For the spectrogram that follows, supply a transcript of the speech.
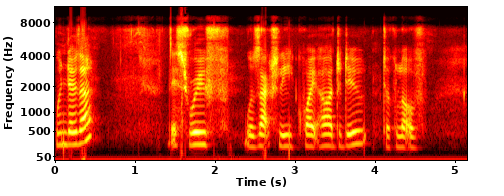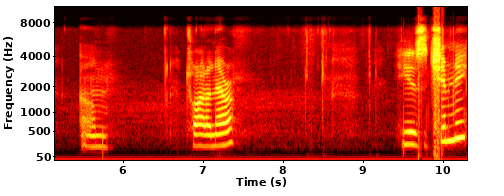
window there. This roof was actually quite hard to do. Took a lot of um, trial and error. Here's the chimney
